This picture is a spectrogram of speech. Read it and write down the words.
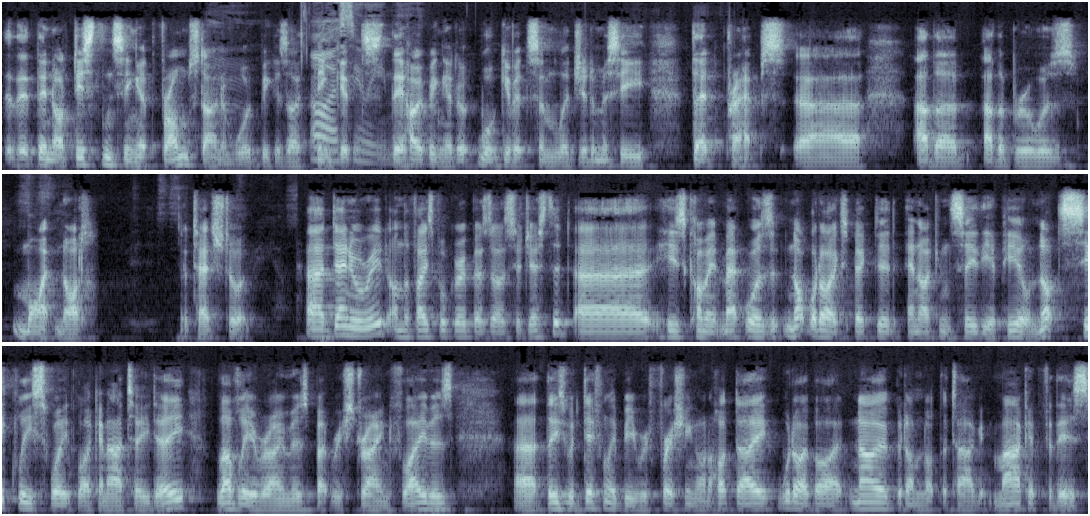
they're not distancing it from Stone and Wood because I think oh, I it's they're hoping it will give it some legitimacy that perhaps uh, other other brewers might not attach to it. Uh, Daniel Reed on the Facebook group, as I suggested, uh, his comment, Matt, was not what I expected, and I can see the appeal. Not sickly sweet like an RTD, lovely aromas but restrained flavours. Uh, these would definitely be refreshing on a hot day. Would I buy it? No, but I'm not the target market for this.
